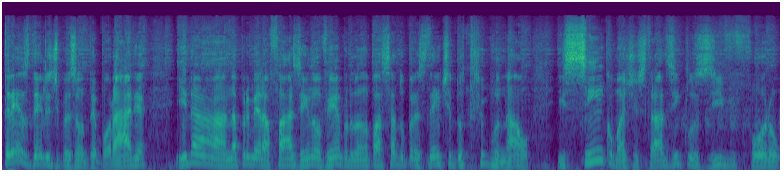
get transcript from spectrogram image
três deles de prisão temporária. E na, na primeira fase, em novembro do ano passado, o presidente do tribunal e cinco magistrados, inclusive, foram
